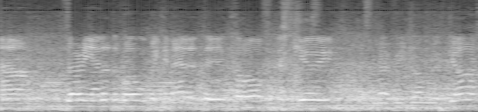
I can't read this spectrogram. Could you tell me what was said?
Um, very editable. We can edit the cutoff and the Q from every drum we've got.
